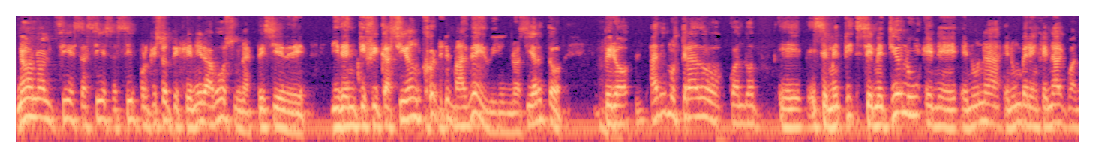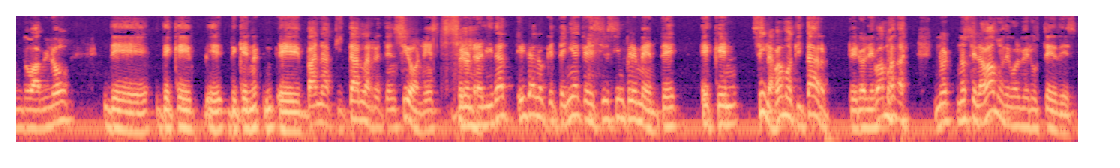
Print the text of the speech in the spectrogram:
No, no, sí es así, es así, porque eso te genera a vos una especie de identificación con el más débil, ¿no es cierto? Pero ha demostrado cuando eh, se, se, metió en un, eh, en, una, en un berenjenal cuando habló de, que, eh, de que van a quitar las retenciones, pero en realidad ella lo que tenía que decir simplemente es que sí, las vamos a quitar, pero les vamos a dar, no, no se la vamos a devolver ustedes,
